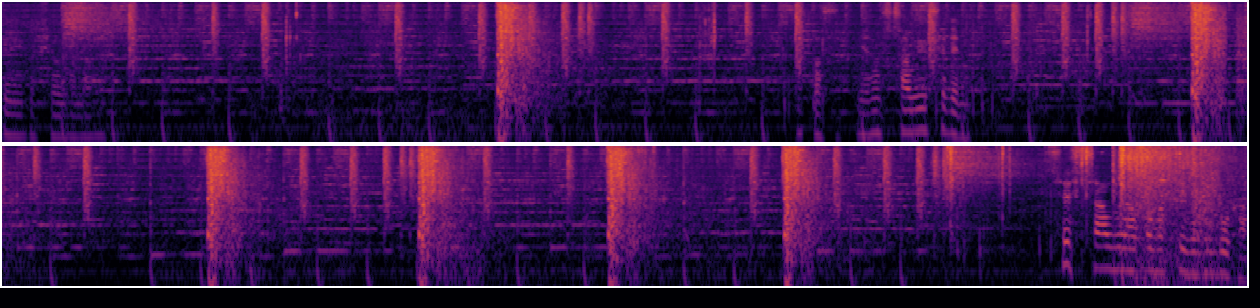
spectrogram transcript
czyli jak się oglądało. Opas, jeden strzał już się dymi. Trzy strzały, a to właściwie wybucha.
